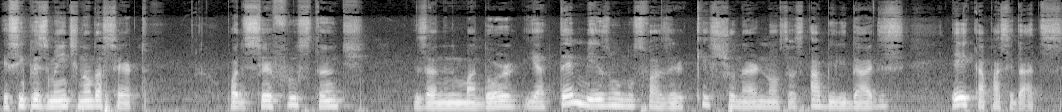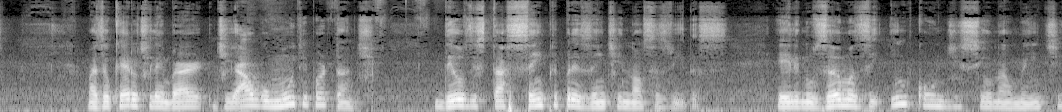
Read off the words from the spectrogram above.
e simplesmente não dá certo, pode ser frustrante, desanimador e até mesmo nos fazer questionar nossas habilidades e capacidades. Mas eu quero te lembrar de algo muito importante. Deus está sempre presente em nossas vidas. Ele nos ama incondicionalmente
